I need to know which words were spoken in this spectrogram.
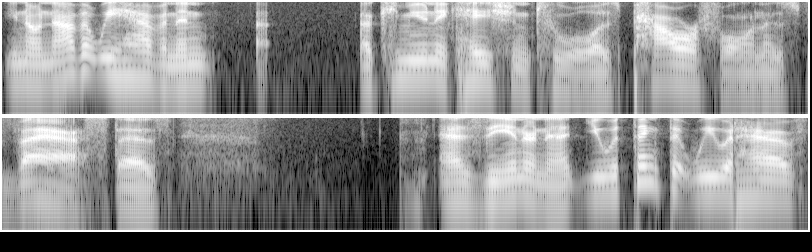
you know, now that we have an in, a communication tool as powerful and as vast as as the internet, you would think that we would have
